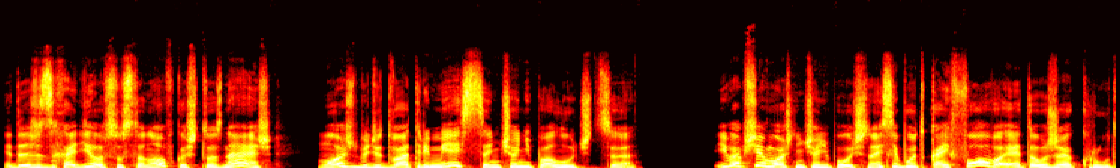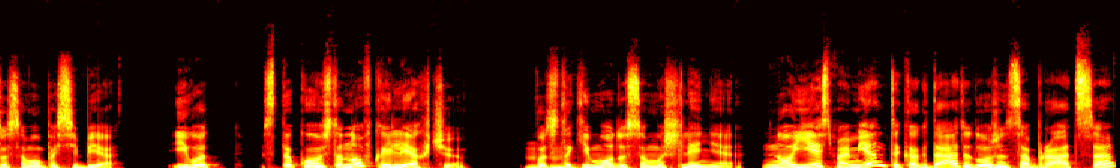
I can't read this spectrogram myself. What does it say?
я даже заходила с установкой, что, знаешь, может быть, в 2-3 месяца ничего не получится. И вообще, может, ничего не получится. Но если будет кайфово, это уже круто само по себе. И вот с такой установкой легче вот с таким модусом мышления. Но есть моменты, когда ты должен собраться,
